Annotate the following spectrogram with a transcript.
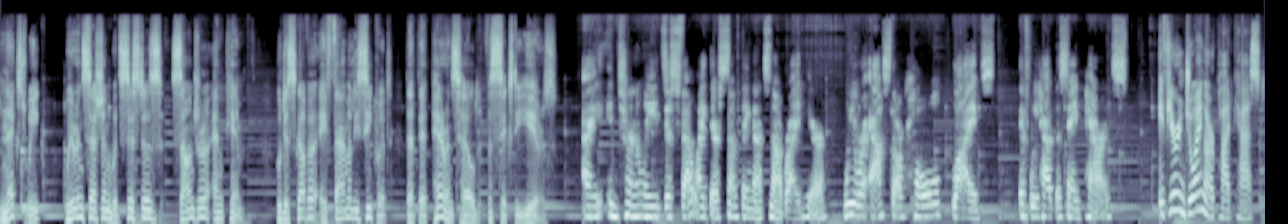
Next week, we're in session with sisters Sandra and Kim, who discover a family secret that their parents held for 60 years. I internally just felt like there's something that's not right here. We were asked our whole lives if we had the same parents. If you're enjoying our podcast,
